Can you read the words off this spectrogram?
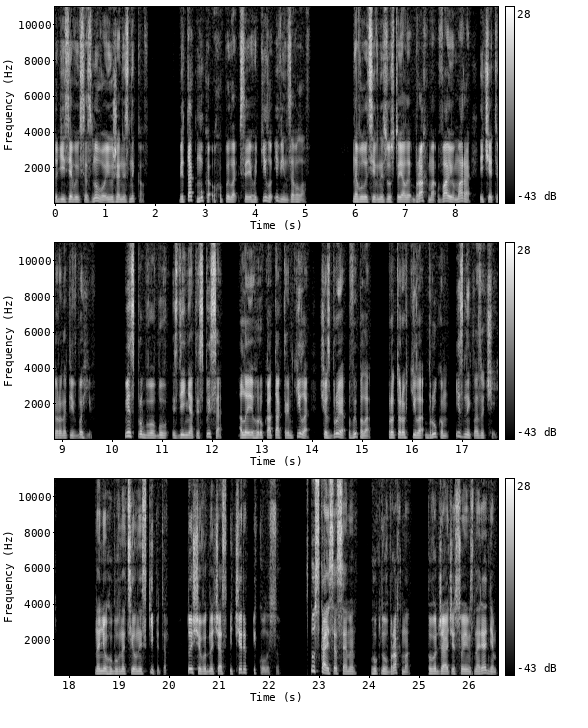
Тоді з'явився знову і вже не зникав. Відтак мука охопила все його тіло, і він заволав. На вулиці внизу стояли брахма, ваю, мара і четверо напівбогів. Він спробував був здійняти списа, але його рука так тремтіла, що зброя випала, проторохтіла бруком і зникла з очей. На нього був націлений скіпітер, той, що водночас і череп, і колесо. Спускайся, Семе. гукнув Брахма, поводжаючи своїм знаряддям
